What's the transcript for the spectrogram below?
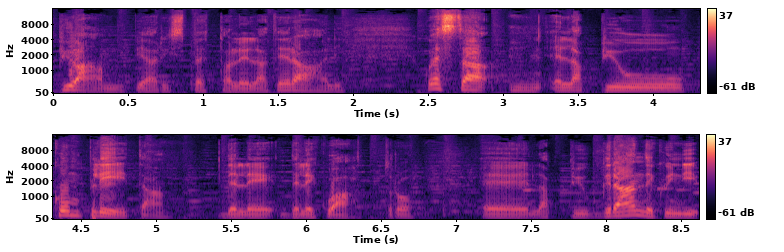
più ampia rispetto alle laterali. Questa mm, è la più completa delle, delle quattro, eh, la più grande, quindi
